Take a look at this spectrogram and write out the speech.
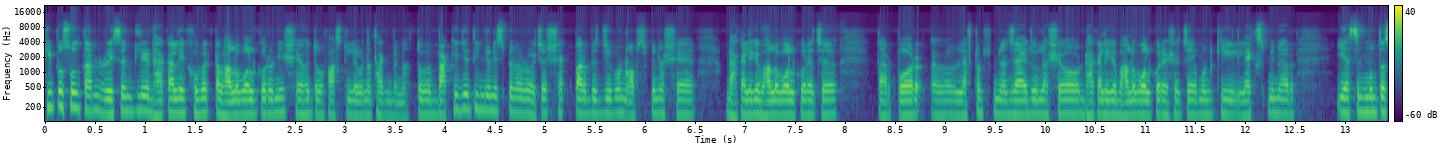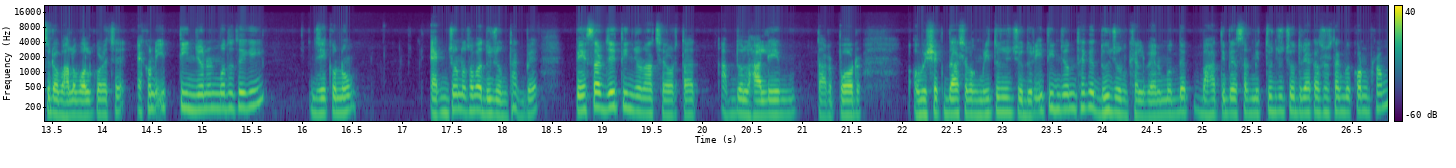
টিপু সুলতান রিসেন্টলি ঢাকা লিগ খুব একটা ভালো বল করেনি, সে হয়তো ফার্স্ট ইলেভেনে থাকবে না। তবে বাকি যে তিনজন স্পিনার রয়েছে, শেখ পারভেজ জীবন অফ স্পিনার সে ঢাকা লিগে ভালো বল করেছে। তারপর লেফট আর্ম স্পিনার জায়দুল্লাহ, সেও ঢাকা লিগে ভালো বল করে এসেছে, এমনকি লেগ স্পিনার ইয়াসিন মুন্তাসিরও ভালো বল করেছে। এখন এই তিনজনের মধ্যে থেকেই যে কোনো একজন অথবা দুজন থাকবে। পেসার যে তিনজন আছে, অর্থাৎ আব্দুল হালিম, তারপর অভিষেক দাস এবং মৃত্যুঞ্জয় চৌধুরী, এই তিনজন থেকে দুজন খেলবে। এর মধ্যে বাহাতি পেসার মৃত্যুঞ্জয় চৌধুরী একাদশে থাকবে কনফার্ম।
